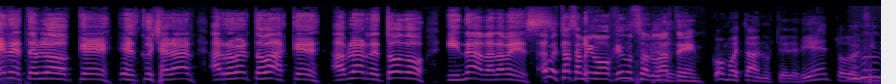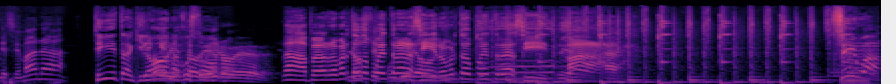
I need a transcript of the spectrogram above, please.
En este bloque escucharán a Roberto Vázquez hablar de todo y nada a la vez. ¿Cómo estás, amigo? Qué gusto saludarte. ¿Cómo están ustedes? ¿Bien? ¿Todo el fin de semana? Sí, tranquilo, Sí, bien, gusto. bien. No, pero Roberto no, puede entrar así. Roberto no puede entrar así. Ah, Siwa.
